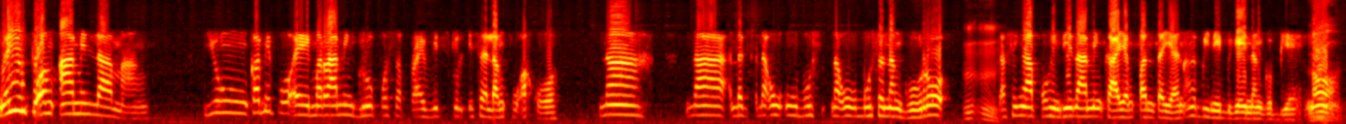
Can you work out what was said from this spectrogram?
Ngayon po ang amin lamang, yung kami po ay maraming grupo sa private school, isa lang po ako, na na nag, nauubos nauubusan ng guro Mm-mm. kasi nga po hindi namin kayang pantayan ang binibigay ng gobyerno. No.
